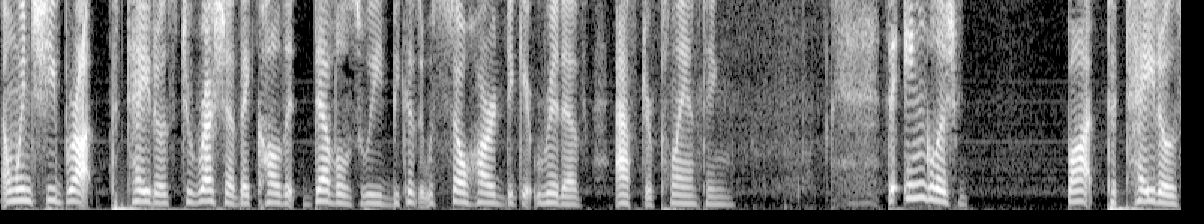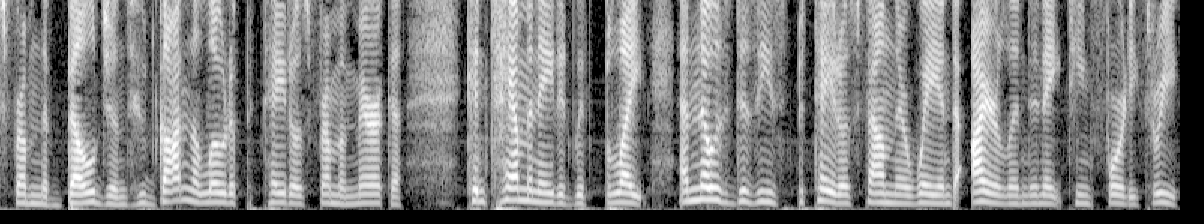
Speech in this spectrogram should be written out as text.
and when she brought potatoes to Russia they called it devil's weed because it was so hard to get rid of after planting. The English bought potatoes from the Belgians who'd gotten a load of potatoes from America contaminated with blight, and those diseased potatoes found their way into Ireland in 1843,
